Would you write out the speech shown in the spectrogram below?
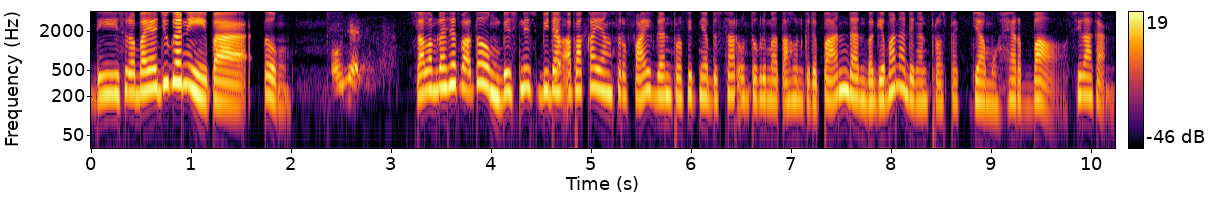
di Surabaya juga nih, Pak Tung. Oh yes. Salam dahsyat Pak Tung, bisnis bidang apakah yang survive dan profitnya besar untuk lima tahun ke depan dan bagaimana dengan prospek jamu herbal? Silakan.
